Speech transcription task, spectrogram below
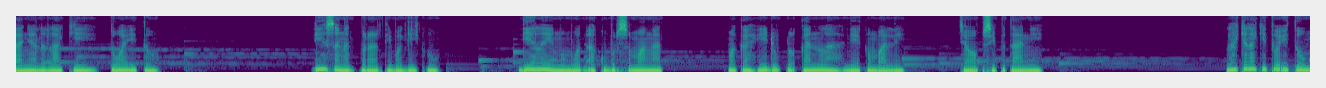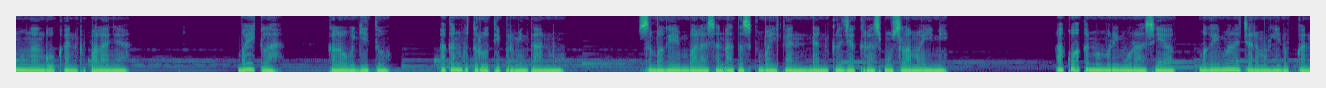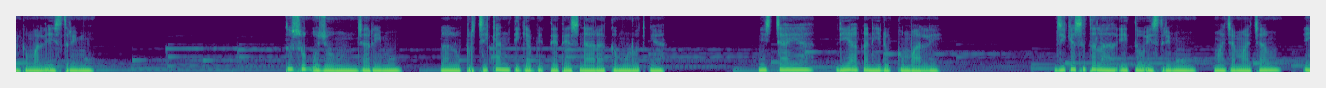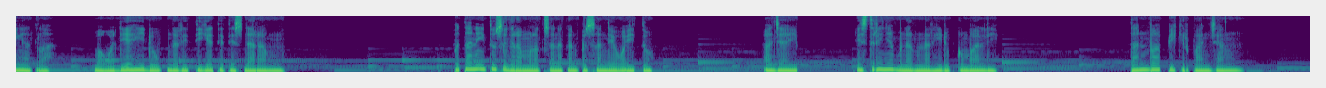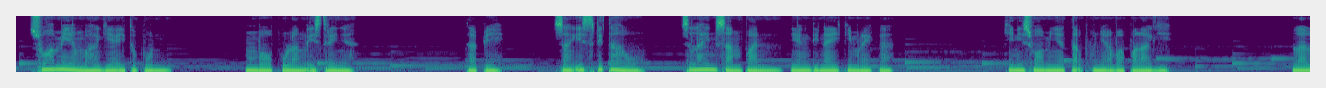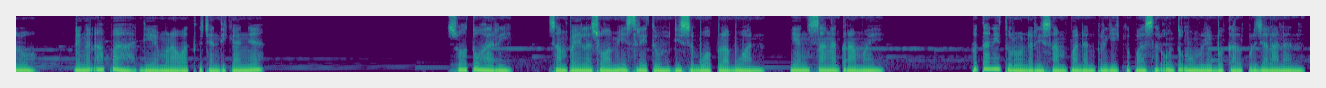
Tanya lelaki tua itu. Dia sangat berarti bagiku. Dialah yang membuat aku bersemangat. Maka hidupkanlah dia kembali. Jawab si petani. Laki-laki tua itu menganggukkan kepalanya. Baiklah, kalau begitu, akan kuturuti permintaanmu sebagai balasan atas kebaikan dan kerja kerasmu selama ini. Aku akan memberimu rahasia bagaimana cara menghidupkan kembali istrimu. Tusuk ujung jarimu, lalu percikan tiga tetes darah ke mulutnya. Niscaya dia akan hidup kembali. Jika setelah itu istrimu macam-macam Ingatlah bahwa dia hidup dari tiga tetes darahmu. Petani itu segera melaksanakan pesan dewa itu. Ajaib, istrinya benar-benar hidup kembali. Tanpa pikir panjang, suami yang bahagia itu pun membawa pulang istrinya. Tapi sang istri tahu, selain sampan yang dinaiki mereka, kini suaminya tak punya apa-apa lagi. Lalu, dengan apa dia merawat kecantikannya? Suatu hari, sampailah suami istri itu di sebuah pelabuhan yang sangat ramai. Petani turun dari sampan dan pergi ke pasar untuk membeli bekal perjalanan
